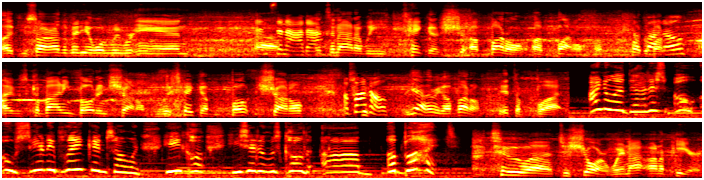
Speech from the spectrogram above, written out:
if you saw our other video when we were in uh, Ensenada. Ensenada, we take a, sh- a bottle, a bottle. What's a bottle? I was combining boat and shuttle. We take a boat shuttle. A to- bottle. Yeah, there we go, bottle. It's a butt. I know what that is. Oh, oh, Sandy Plankin saw one. He called. He said it was called uh, a butt. to uh, to shore. We're not on a pier,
